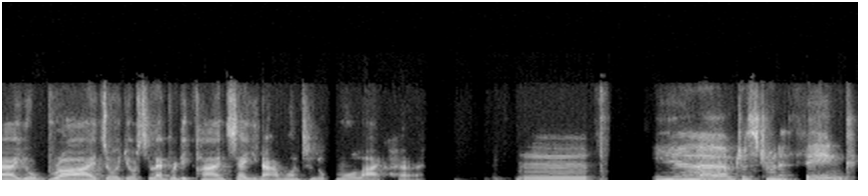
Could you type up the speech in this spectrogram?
uh, your brides or your celebrity clients say, you know, I want to look more like her? Mm, yeah, I'm just trying to think.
